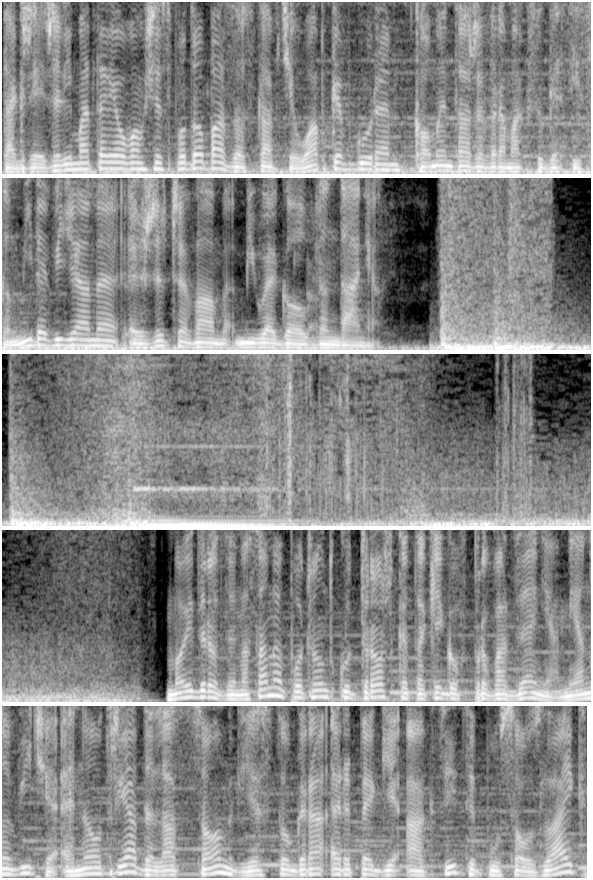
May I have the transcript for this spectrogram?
Także jeżeli materiał wam się spodoba, zostawcie łapkę w górę, komentarze w ramach sugestii są mile widziane, życzę wam miłego oglądania. Moi drodzy, na samym początku troszkę takiego wprowadzenia, mianowicie Enotria The Last Song jest to gra RPG akcji typu Souls-like,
